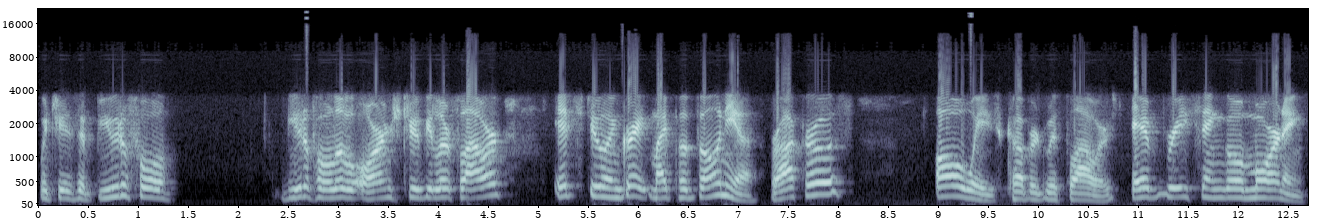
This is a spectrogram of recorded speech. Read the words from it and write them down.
which is a beautiful, beautiful little orange tubular flower. It's doing great. My Pavonia rock rose, always covered with flowers every single morning.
